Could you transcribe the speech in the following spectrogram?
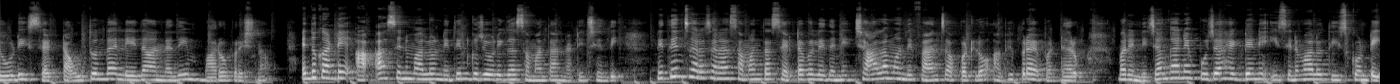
జోడీ సెట్ అవుతుందా లేదా అన్నది మరో ప్రశ్న. ఎందుకంటే ఆ ఆ సినిమాలో నితిన్కు జోడిగా సమంత నటించింది నితిన్ సరసన సమంత సెట్ అవ్వలేదని చాలామంది ఫ్యాన్స్ అప్పట్లో అభిప్రాయపడ్డారు మరి నిజంగానే పూజా హెగ్డేని ఈ సినిమాలో తీసుకుంటే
